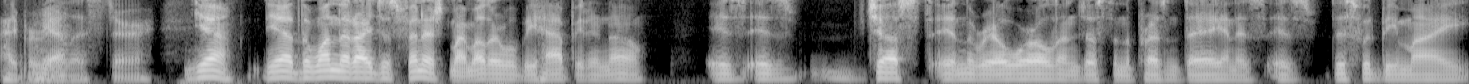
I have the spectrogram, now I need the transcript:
hyper realist or yeah, yeah. The one that I just finished, my mother will be happy to know, is is just in the real world and just in the present day, and is is this would be my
